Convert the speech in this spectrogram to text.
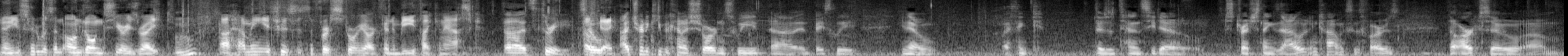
Now, you said it was an ongoing series, right? Mm-hmm. Uh, how many issues is the first story arc going to be, if I can ask? Uh, it's three. So Okay. I try to keep it kind of short and sweet. Uh, and basically, you know, I think there's a tendency to stretch things out in comics as far as the arc. So um,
